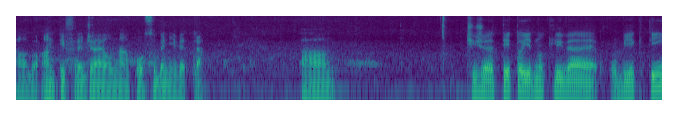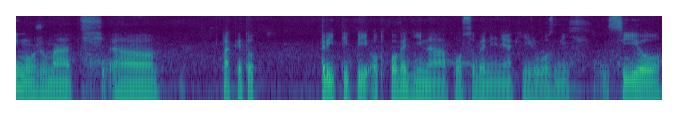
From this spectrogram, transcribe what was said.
alebo antifragile na pôsobenie vetra. Čiže tieto jednotlivé objekty môžu mať takéto tri typy odpovedí na pôsobenie nejakých rôznych síl,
